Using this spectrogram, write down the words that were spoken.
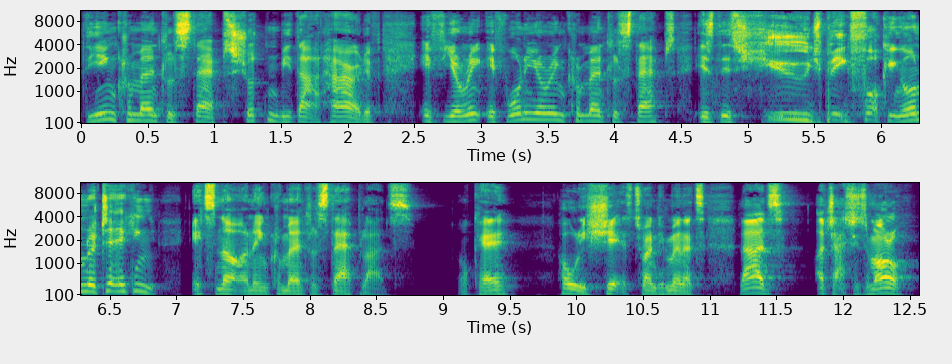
the incremental steps shouldn't be that hard. If if you if one of your incremental steps is this huge big fucking undertaking, it's not an incremental step, lads. Okay? Holy shit, it's 20 minutes. Lads, I'll chat to you tomorrow.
